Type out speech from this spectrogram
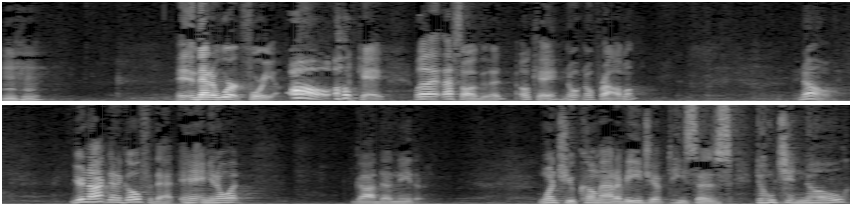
Mm-hmm. And that'll work for you. Oh, okay. Well, that, that's all good. Okay, no, no problem. No. You're not going to go for that. And, and you know what? God doesn't either. Once you come out of Egypt, he says, Don't you know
